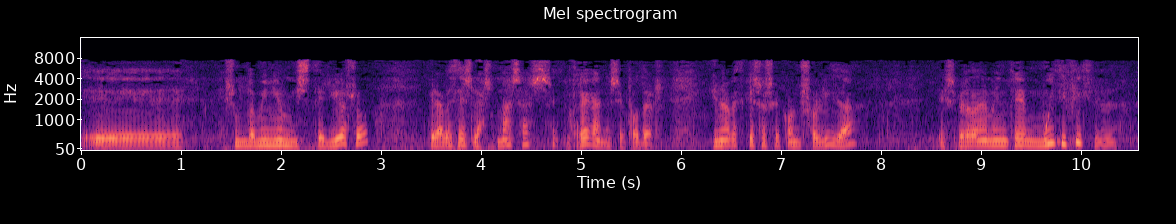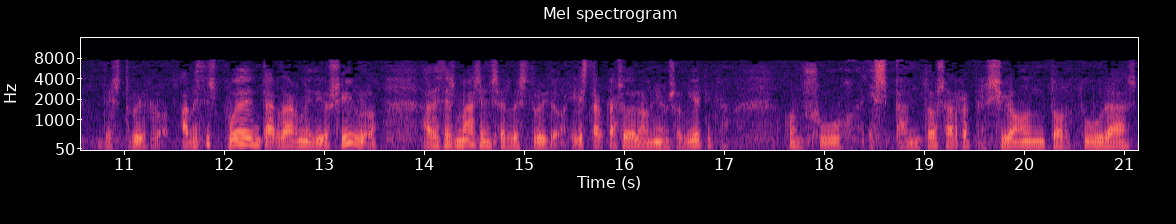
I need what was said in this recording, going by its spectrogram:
Eh, es un dominio misterioso, pero a veces las masas entregan ese poder. Y una vez que eso se consolida, es verdaderamente muy difícil destruirlo. A veces pueden tardar medio siglo, a veces más en ser destruido. Ahí está el caso de la Unión Soviética, con su espantosa represión, torturas,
